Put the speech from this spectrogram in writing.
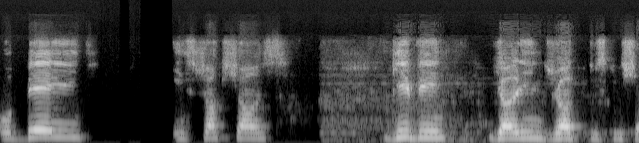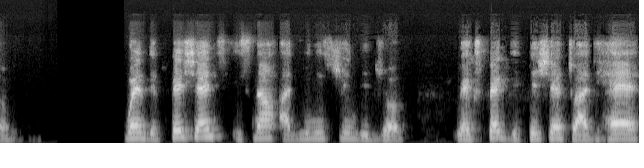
obeying instructions given during drug prescription. When the patient is now administering the drug, we expect the patient to adhere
